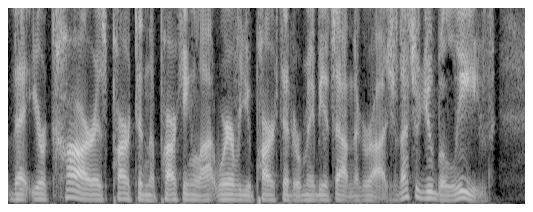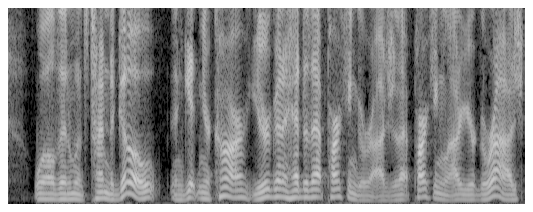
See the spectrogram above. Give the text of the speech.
that your car is parked in the parking lot wherever you parked it or maybe it's out in the garage, if that's what you believe, well, then when it's time to go and get in your car, you're going to head to that parking garage or that parking lot or your garage.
